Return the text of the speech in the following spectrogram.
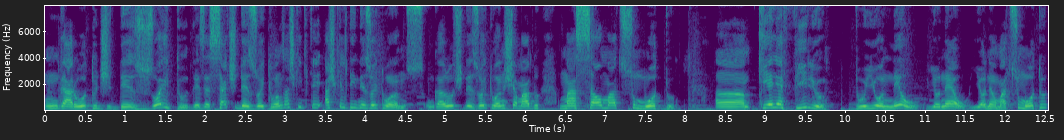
um garoto de 18, 17, 18 anos, acho que, ele tem, acho que ele tem 18 anos, um garoto de 18 anos chamado Masao Matsumoto, que ele é filho do Yonel, Yonel, Yonel Matsumoto,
